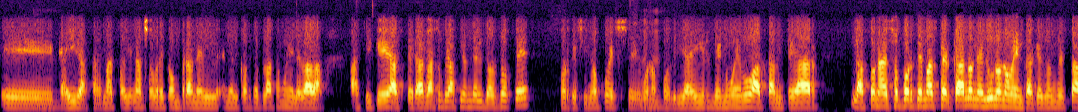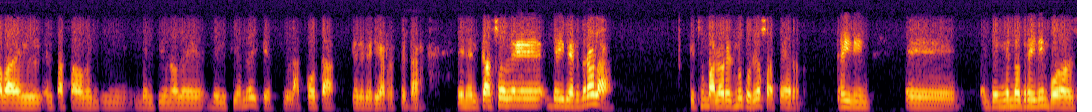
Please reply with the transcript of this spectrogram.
eh, caídas. Además, hay una sobrecompra en el, en el corto plazo muy elevada. Así que a esperar la superación del 2.12, porque si no, pues eh, bueno, podría ir de nuevo a tantear la zona de soporte más cercano en el 1,90, que es donde estaba el, pasado 21 de, diciembre y que es la cota que debería respetar. En el caso de, Iberdrola, que es un valor, es muy curioso hacer trading, eh, entendiendo trading, pues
